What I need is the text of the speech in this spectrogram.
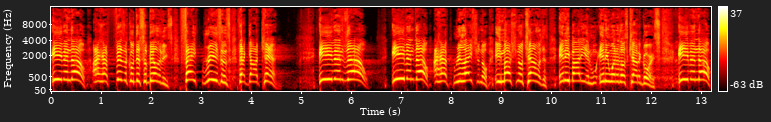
even though I have physical disabilities, faith reasons that God can. Even though even though I have relational, emotional challenges, anybody in any one of those categories, even though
